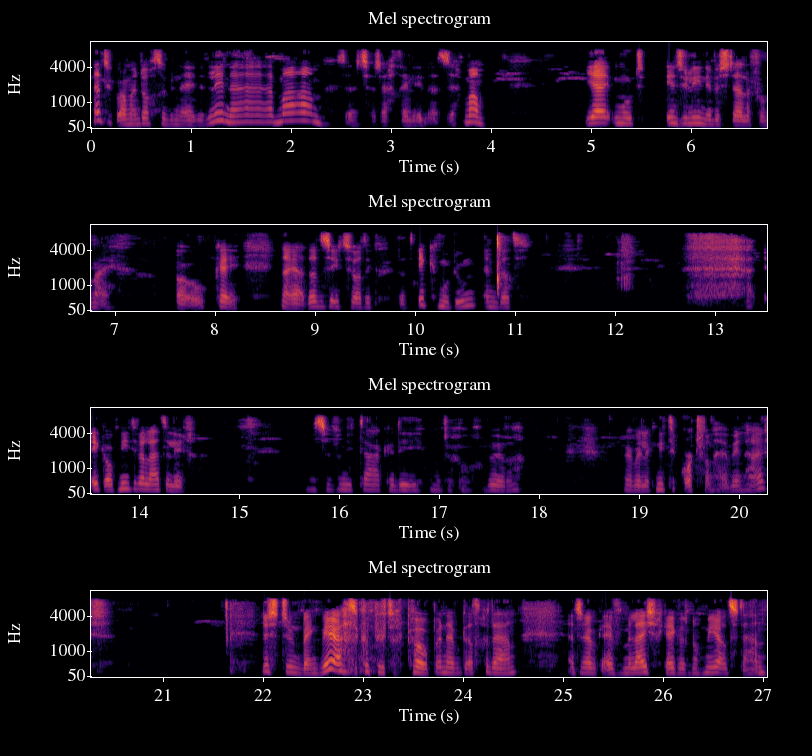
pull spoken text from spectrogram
En toen kwam mijn dochter beneden. Linda, mam. Ze, ze zegt tegen Linda, ze zegt, mam, jij moet insuline bestellen voor mij. Oké. Nou ja, dat is iets wat ik, dat ik moet doen. En dat ik ook niet wil laten liggen. Dat zijn van die taken die moeten gewoon gebeuren. Daar wil ik niet tekort van hebben in huis. Dus toen ben ik weer aan de computer gekropen en heb ik dat gedaan. En toen heb ik even mijn lijstje gekeken wat ik nog meer had staan.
